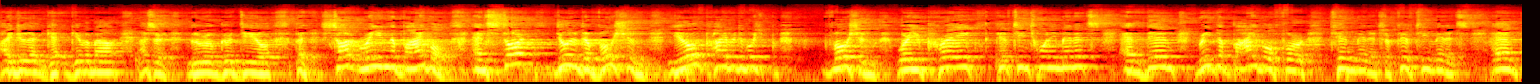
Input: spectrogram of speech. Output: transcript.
I do that, get, give them out. That's a real good deal. But start reading the Bible and start doing a devotion, your own private devotion, where you pray 15, 20 minutes and then read the Bible for 10 minutes or 15 minutes. And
